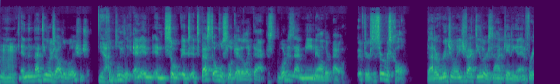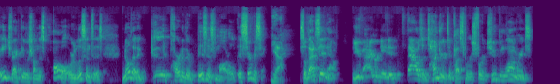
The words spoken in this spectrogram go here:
Mhm. and then that dealer's out of the relationship Yeah. completely. And and and so it's it's best to almost look at it like that. Because what does that mean now they're out? If there's a service call, that original HVAC dealer is not getting it. And for HVAC dealers on this call or listen to this, know that a good part of their business model is servicing. Yeah. So that's it now. You've aggregated thousands, hundreds of customers for two conglomerates,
